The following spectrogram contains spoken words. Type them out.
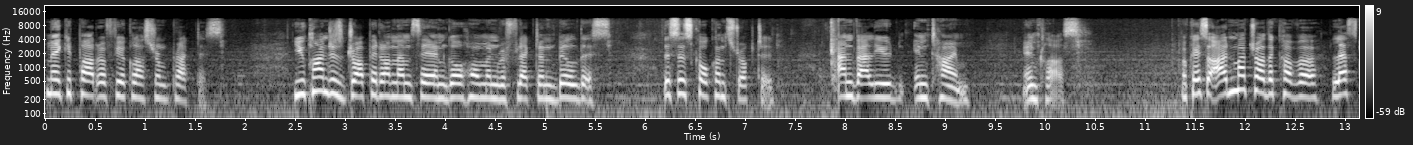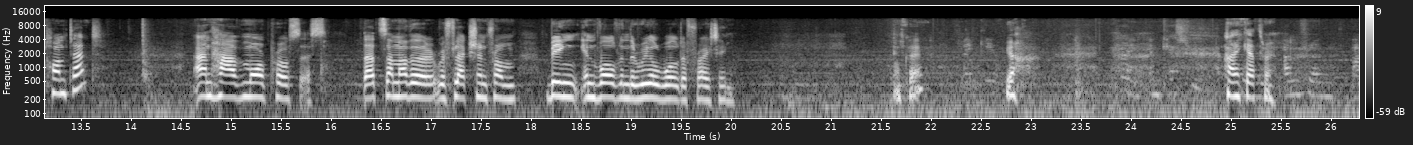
make it part of your classroom practice. You can't just drop it on them, say, and go home and reflect and build this. This is co-constructed and valued in time in class. Okay, so I'd much rather cover less content and have more process. That's another reflection from being involved in the real world of writing. Okay? Thank you. Yeah. Hi, I'm Catherine. Hi, Catherine. I'm from uh,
